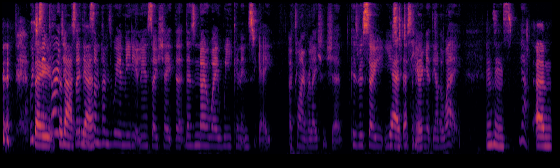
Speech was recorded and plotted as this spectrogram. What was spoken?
Which So is encouraging because I think yeah. sometimes we immediately associate that there's no way we can instigate a client relationship because we're so used Yeah, to just hearing it the other way. Mhm. So yeah. Um,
